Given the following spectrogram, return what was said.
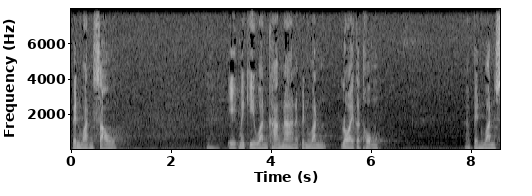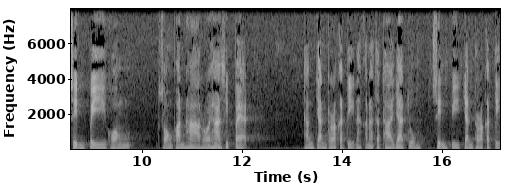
เป็นวันเสาร์อีกไม่กี่วันข้างหน้านะเป็นวันลอยกระทง เป็นวันสิ้นปีของ 2558 ทางจันทรคตินะคณะทาญาติโยมสิ้นปีจันทรคติ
